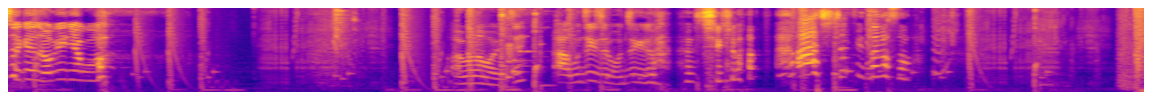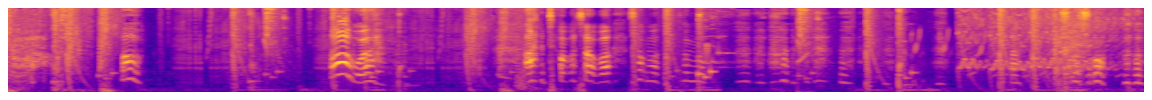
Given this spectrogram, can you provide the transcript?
저게 여기 있냐고. 얼마나 멀지? 아, 움직이지 마, 움직이지 마. 움직이지 마. 아, 진짜 빗나갔어. 아. 아, 뭐야. 아, 잠깐만, 잠깐만, 잠깐만, 잠깐만. 아, 죽어, 죽어.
